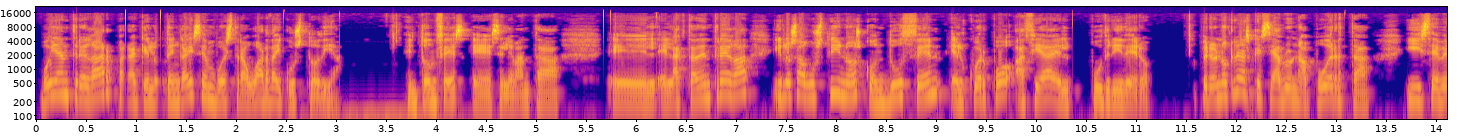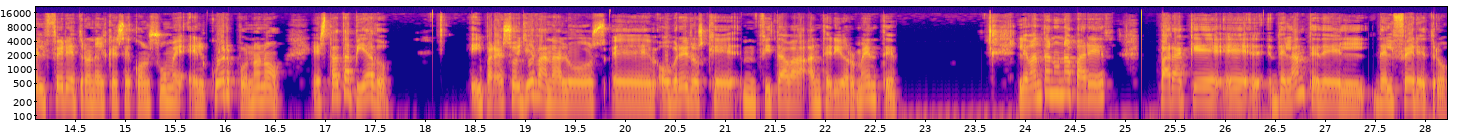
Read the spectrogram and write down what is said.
voy a entregar para que lo tengáis en vuestra guarda y custodia. Entonces eh, se levanta el, el, acta de entrega y los agustinos conducen el cuerpo hacia el pudridero. Pero no creas que se abre una puerta y se ve el féretro en el que se consume el cuerpo, no, no, está tapiado y para eso llevan a los eh, obreros que citaba anteriormente. Levantan una pared para que eh, delante del, féretro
